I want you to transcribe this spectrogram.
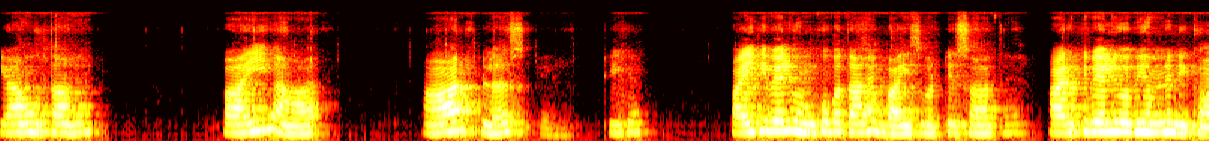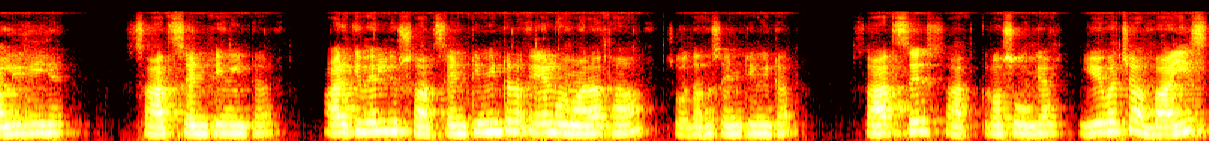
क्या होता है? Pi R R plus L, ठीक है? पाई की वैल्यू हमको पता है बाईस बट्टे सात है। आर की वैल्यू अभी हमने निकाल ली है, सात सेंटीमीटर। आर की वैल्यू सात सेंटीमीटर, एल हमारा था चौदह सेंटीमीटर। सात से सात क्रॉस हो गया, ये बचा बाईस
